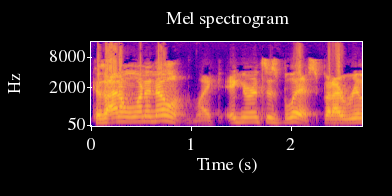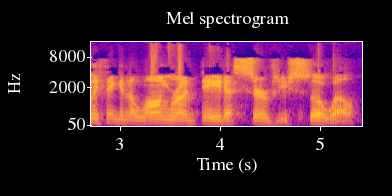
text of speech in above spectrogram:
because I don't want to know them. Like, ignorance is bliss. But I really think in the long run, data serves you so well.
